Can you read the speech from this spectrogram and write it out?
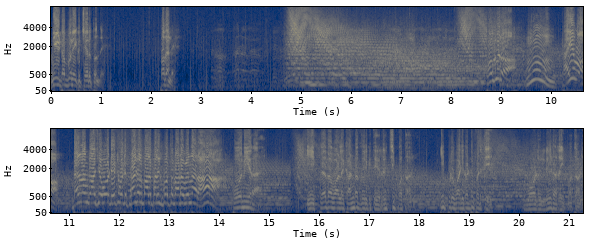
నీ డబ్బు నీకు చేరుతుంది. పదండి. పొగురు. దైవం బెల్లం కాసేవాడు ఎటువంటి ప్రగల్భాలు పలికిపోతున్నాడో విన్నారా? పోనీరా. ఈ పేదవాళ్ళకి అండ దొరికితే రెచ్చిపోతారు. ఇప్పుడు వాడి కట్టుపడితే వాడు లీడర్ అయిపోతాడు.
